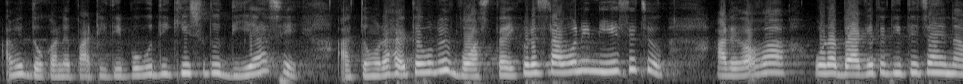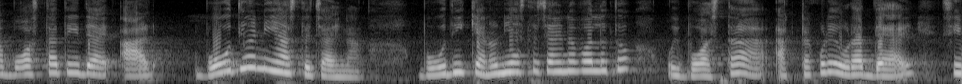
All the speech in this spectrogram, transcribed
আমি দোকানে পাঠিয়ে দিই। বৌদি গিয়ে শুধু দিয়ে আসে? আর তোমরা হয়তো বলবে বস্তায় করে শ্রাবণী নিয়ে এসেছ? আরে বাবা, ওরা ব্যাগেতে দিতে চায় না, বস্তাতেই দেয়। আর বৌদিও নিয়ে আসতে চায় না। বৌদি কেন নিয়ে আসতে চায় না বলো তো? ওই বস্তা একটা করে ওরা দেয়, সেই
